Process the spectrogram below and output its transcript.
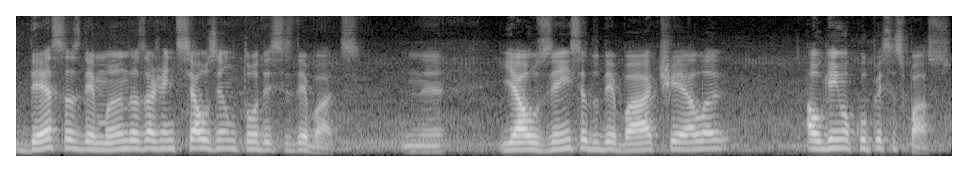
dessas demandas, a gente se ausentou desses debates, né? E a ausência do debate, ela alguém ocupa esse espaço.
